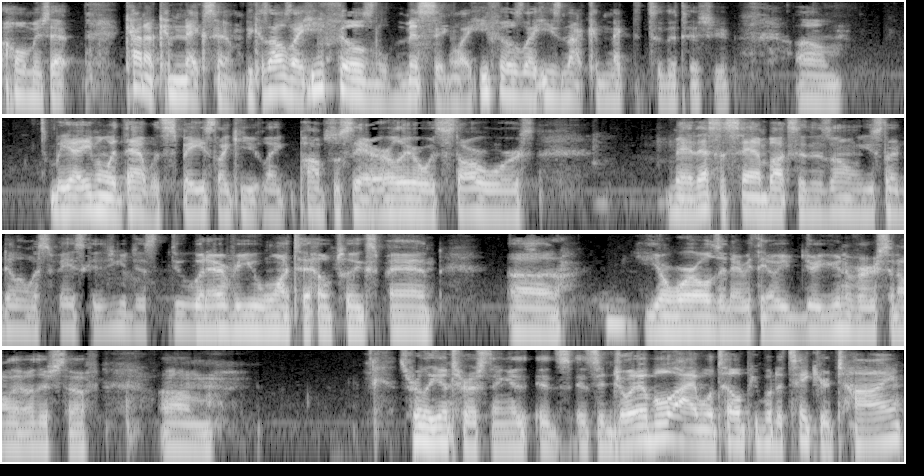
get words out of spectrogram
homage that kind of connects him because I was like, he feels missing, like he feels like he's not connected to the tissue. Um, but yeah, even with that, with space, like you, like Pops was saying earlier with Star Wars, man, that's a sandbox in its own you start dealing with space because you can just do whatever you want to help to expand uh, your worlds and everything, or your universe and all that other stuff. Um, it's really interesting. It's it's enjoyable. I will tell people to take your time.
